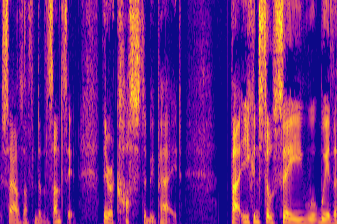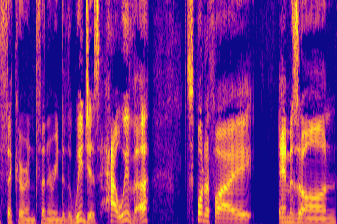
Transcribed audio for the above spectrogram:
sails off into the sunset. There are costs to be paid, but you can still see where the thicker and thinner end of the wedge is. However, Spotify, Amazon,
